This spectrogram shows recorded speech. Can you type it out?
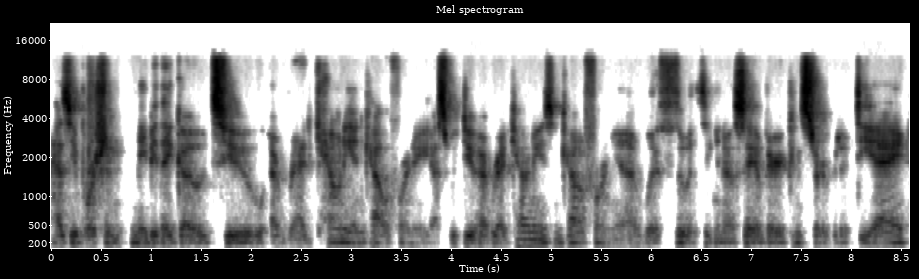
has the abortion. Maybe they go to a red county in California. Yes, we do have red counties in California with with you know say a very conservative DA,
